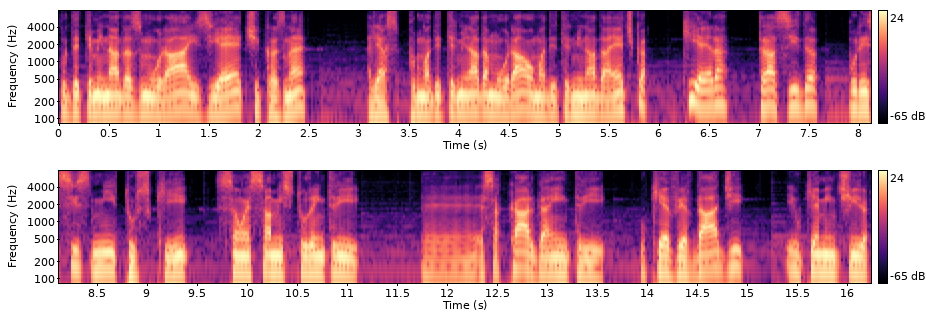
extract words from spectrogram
por determinadas morais e éticas, né? Aliás, por uma determinada moral, uma determinada ética que era trazida por esses mitos que são essa mistura entre é, essa carga entre o que é verdade e o que é mentira.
